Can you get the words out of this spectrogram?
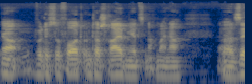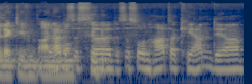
Ja, würde ich sofort unterschreiben jetzt nach meiner äh, selektiven Wahrnehmung. Ja, das ist, äh, das ist so ein harter Kern, der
